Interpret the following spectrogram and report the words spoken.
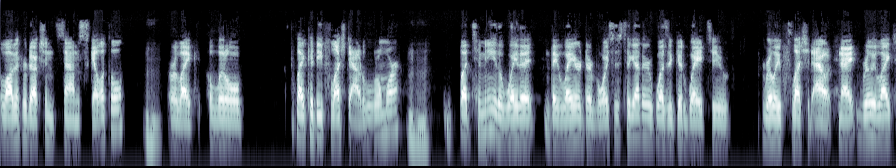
a lot of the production sounds skeletal mm-hmm. or like a little like could be fleshed out a little more. Mm-hmm. But to me, the way that they layered their voices together was a good way to really flesh it out. And I really liked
